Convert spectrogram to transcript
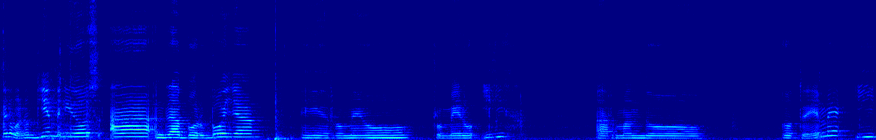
Pero bueno, bienvenidos a Andrea Borboya, eh, Romeo Romero Ig, Armando OTM y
